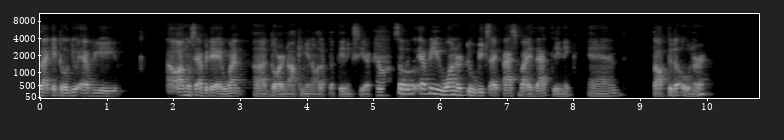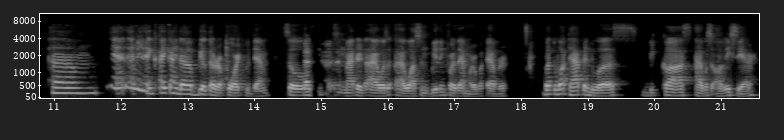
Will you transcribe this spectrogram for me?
like I told you, every almost every day I went uh, door knocking in all of the clinics here. Sure. So every one or two weeks I pass by that clinic and talk to the owner. Um, and I mean, I, I kind of built a rapport with them. So That's it doesn't matter that I was I wasn't billing for them or whatever. But what happened was because I was always there,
